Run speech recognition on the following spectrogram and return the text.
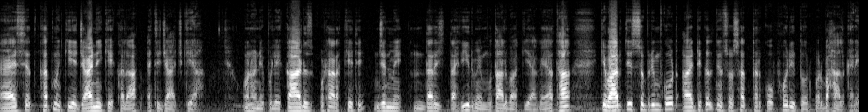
حیثیت ختم کیے جانے کے خلاف احتجاج کیا۔ انہوں نے پلے کارڈز اٹھا رکھے تھے، جن میں درج تحریر میں مطالبہ کیا گیا تھا کہ بھارتی سپریم کورٹ آرٹیکل تین سو ستر کو فوری طور پر بحال کرے۔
